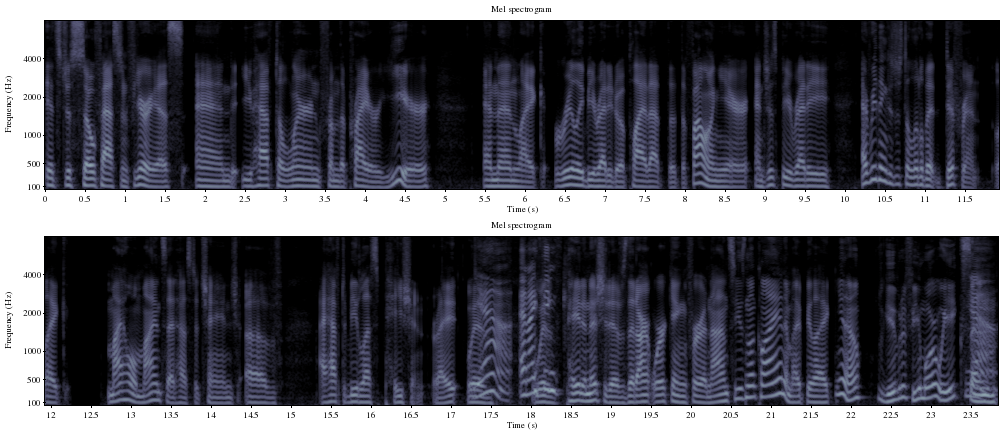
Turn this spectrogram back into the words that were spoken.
it's just so fast and furious and you have to learn from the prior year and then like really be ready to apply that the, the following year and just be ready everything's just a little bit different. Like my whole mindset has to change of i have to be less patient right? With yeah. And I with think paid initiatives that aren't working for a non-seasonal client. It might be like you know give it a few more weeks Yeah. and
